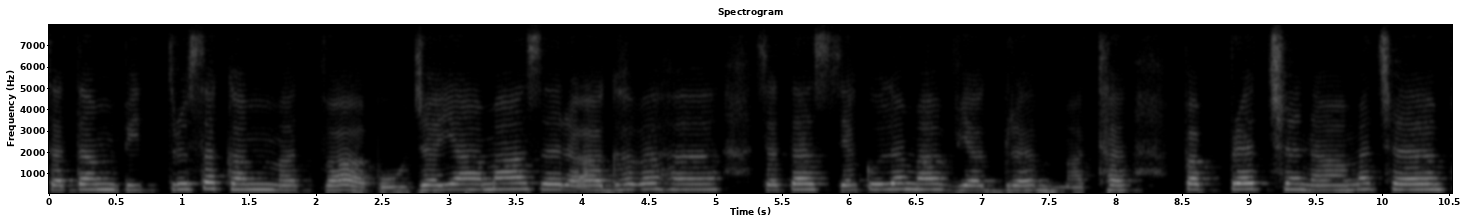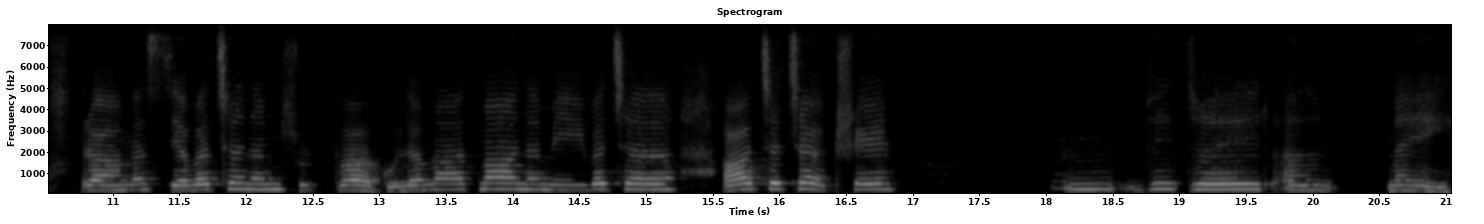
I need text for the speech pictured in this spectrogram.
सतं पितृसखं मत्वा पूजयामास राघवः। स तस्य कुलमव्यग्रमथ पप्रच्छ नाम च रामस्य वचनं श्रुत्वा कुलमात्मानमेव च। आचचक्षे द्विजैर्मयि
